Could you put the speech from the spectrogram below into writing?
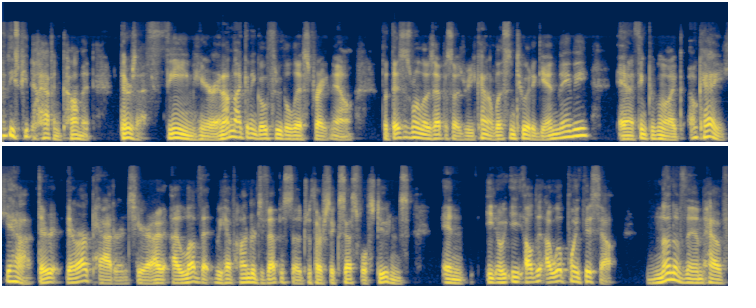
do these people have in common? There's a theme here, and I'm not going to go through the list right now, but this is one of those episodes where you kind of listen to it again, maybe, and I think people are like, okay, yeah, there there are patterns here. I, I love that we have hundreds of episodes with our successful students, and you know, I'll, I will point this out: none of them have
